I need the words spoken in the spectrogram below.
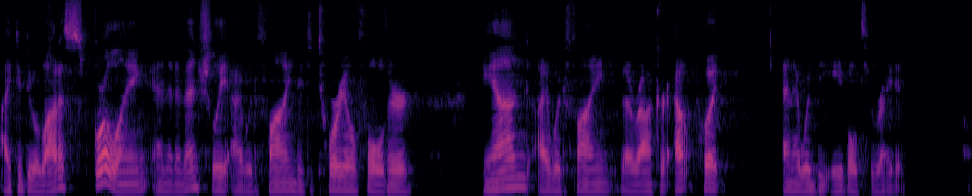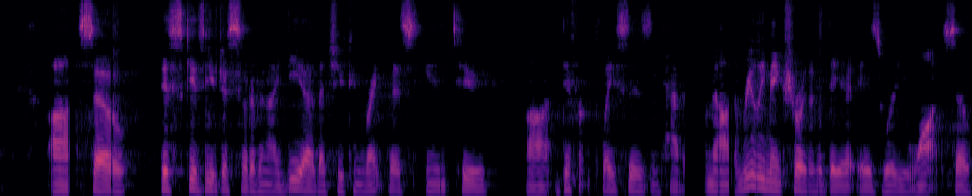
I could do a lot of scrolling and then eventually I would find the tutorial folder and I would find the rocker output and I would be able to write it. Uh, so this gives you just sort of an idea that you can write this into uh, different places and have it come out and really make sure that the data is where you want. So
